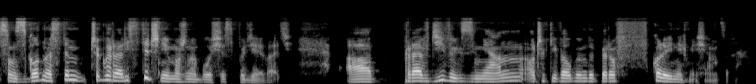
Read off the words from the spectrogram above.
są zgodne z tym, czego realistycznie można było się spodziewać. A prawdziwych zmian oczekiwałbym dopiero w kolejnych miesiącach.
